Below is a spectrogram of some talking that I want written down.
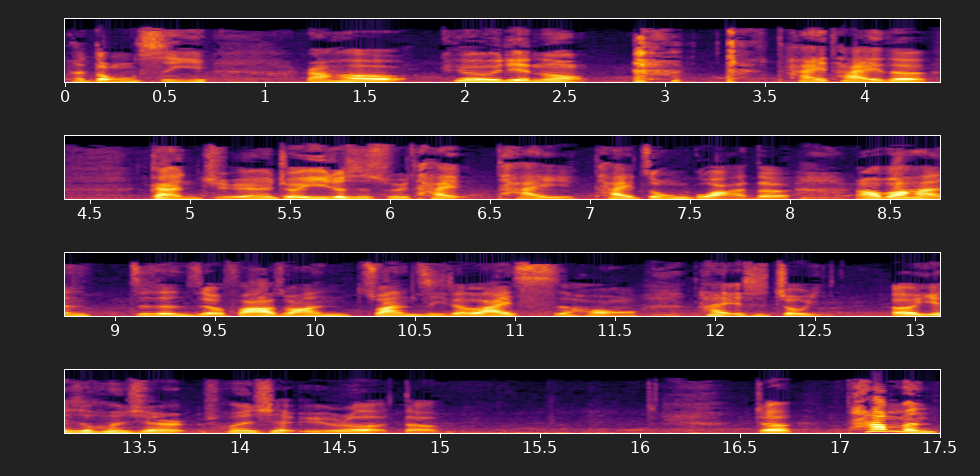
的东西，然后又有一点那种 台台的感觉，因为九一就是属于台台台中挂的，然后包含这阵子有发专专辑的赖慈红，他也是九呃也是混血混血娱乐的，就他们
